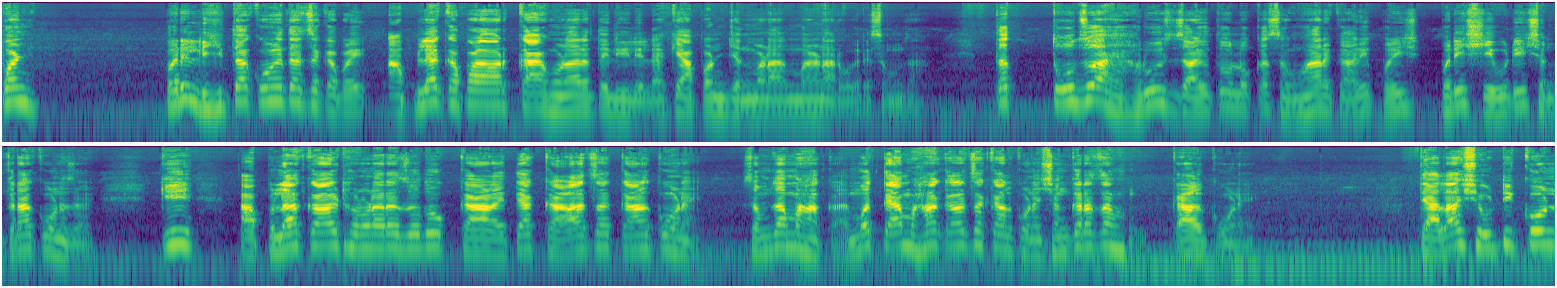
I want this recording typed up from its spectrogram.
पण परी लिहिता कोण आहे त्याचं कपाळी? आपल्या कपाळावर काय होणार आहे ते लिहिलेलं आहे की आपण जन्मणार मरणार वगैरे समजा. तर तो जो आहे हरुष जाळीतो लोक संहारकारी परी परी शेवटी शंकरा कोण जाय की आपला काळ ठरवणारा जो तो काळ आहे त्या काळाचा काळ कोण आहे? समजा महाकाळ. मग त्या महाकाळाचा काळ कोण आहे? शंकराचा काळ कोण आहे? त्याला शेवटी कोण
